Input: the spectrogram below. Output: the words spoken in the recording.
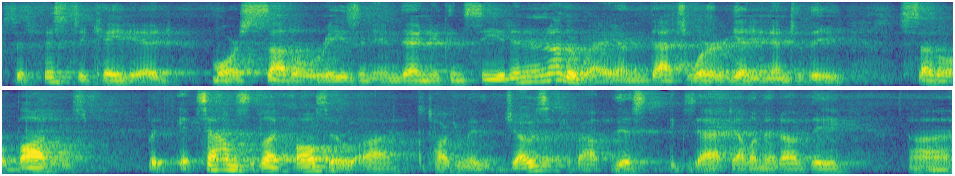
sophisticated, more subtle reasoning, then you can see it in another way, and that's where we're getting into the subtle bodies. But it sounds like also uh, talking with Joseph about this exact element of the uh,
